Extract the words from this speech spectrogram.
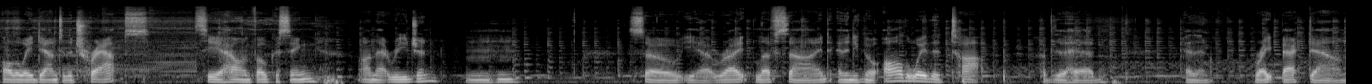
all the way down to the traps. See how I'm focusing on that region? Mm-hmm. So yeah, right, left side, and then you go all the way to the top of the head, and then right back down.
